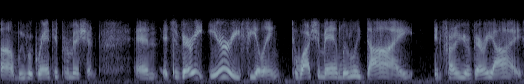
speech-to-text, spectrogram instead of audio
Um, we were granted permission, and it's a very eerie feeling to watch a man literally die in front of your very eyes.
